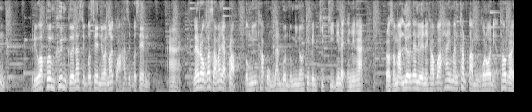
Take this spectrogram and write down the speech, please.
50%หรือว่าเพิ่มขึ้นเกิน 50%หรือว่าน้อยกว่า 50%อ่าแล้วเราก็สามารถอยากปรับตรงนี้ครับผมด้านบนตรงนี้เนาะที่เป็นขีดๆนี่แหละเห็นยังฮะเราสามารถเลือกได้เลยนะครับว่าให้มันขั้นต่ำของเราเนี่ยเท่าไหร่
